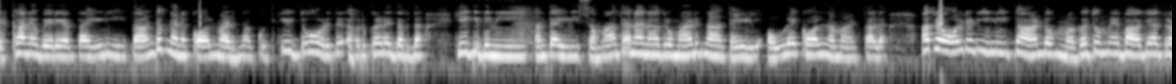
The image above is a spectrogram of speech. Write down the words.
ಲೆಕ್ಕನೇ ಬೇರೆ ಅಂತ ಹೇಳಿ ತಾಂಡವ್ ನನಗೆ ಕಾಲ್ ಮಾಡಿದ್ನ ಕುತ್ತಿಗೆ ಇದ್ದು ಹೊಡೆದೆ, ಹೊರಗಡೆ ದಬ್ದ, ಹೀಗಿದ್ದೀನಿ ಅಂತ ಹೇಳಿ ಸಮಾಧಾನನಾದರೂ ಮಾಡಿದ್ನ ಅಂತ ಹೇಳಿ ಅವಳೇ ಕಾಲ್ನ ಮಾಡ್ತಾಳೆ. ಆದರೆ ಆಲ್ರೆಡಿ ಇಲ್ಲಿ ತಾಂಡವ್ ಮಗದೊಮ್ಮೆ ಭಾಗ್ಯ ಹತ್ರ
